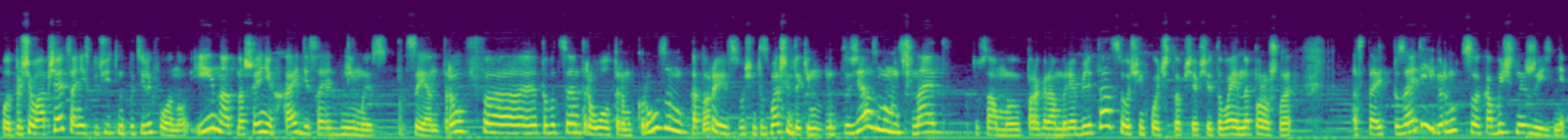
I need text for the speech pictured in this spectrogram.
Вот, причем общаются они исключительно по телефону. И на отношениях Хайди с одним из пациентов э, этого центра, Уолтером Крузом, который, в общем-то, с большим таким энтузиазмом начинает ту самую программу реабилитации, очень хочет вообще все это военное прошлое оставить позади и вернуться к обычной жизни.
